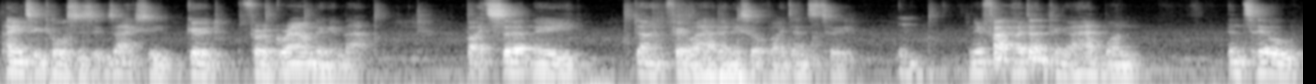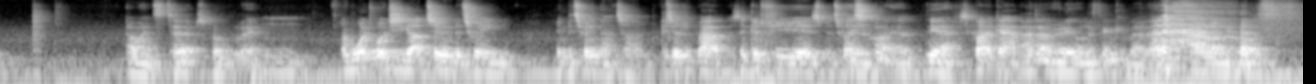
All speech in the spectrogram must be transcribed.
painting courses, it was actually good for a grounding in that. But I certainly don't feel I had any sort of identity. Mm. And in fact, I don't think I had one until I went to Turps, probably. Mm. And what what did you get up to in between in between that time? Because it was about it's a good few years between. It's quite a yeah. It's quite a gap. I don't really want to think about it. how long it was.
